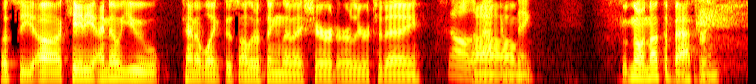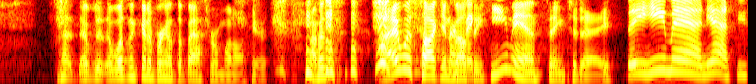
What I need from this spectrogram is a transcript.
Let's see, uh, Katie. I know you kind of like this other thing that I shared earlier today. Oh, the bathroom Um, thing. No, not the bathroom. I wasn't going to bring up the bathroom one on here. I was I was talking about the He-Man thing today. The He-Man, yes, you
